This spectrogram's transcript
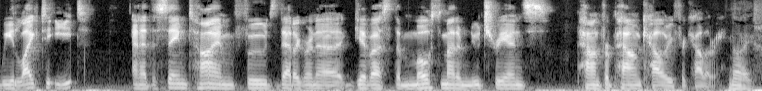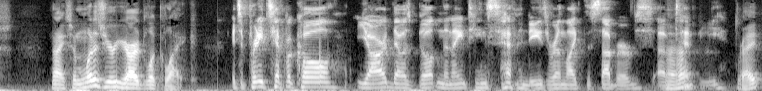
we like to eat, and at the same time, foods that are going to give us the most amount of nutrients, pound for pound, calorie for calorie. Nice, nice. And what does your yard look like? It's a pretty typical yard that was built in the 1970s. We're in like the suburbs of Uh-huh. Tempe. Right.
